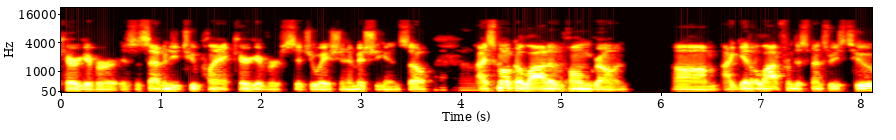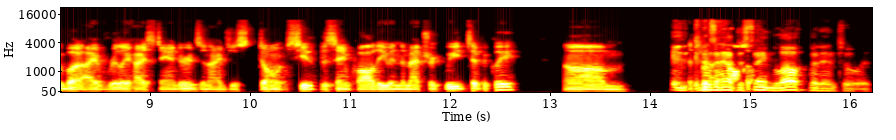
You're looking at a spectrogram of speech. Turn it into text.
caregiver is a 72 plant caregiver situation in Michigan. So I smoke a lot of homegrown. Um, I get a lot from dispensaries too, but I have really high standards, and I just don't see the same quality in the metric weed typically. Um, It, it doesn't have the same love put into it.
